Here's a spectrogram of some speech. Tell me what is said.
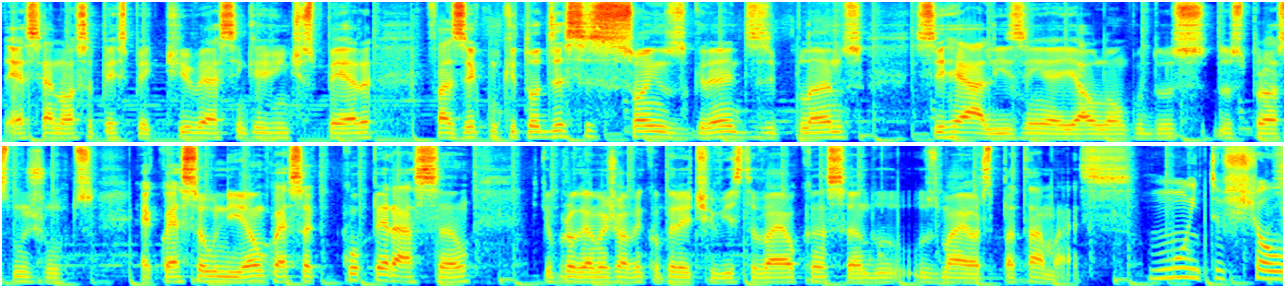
essa é a nossa perspectiva, é assim que a gente espera fazer com que todos esses sonhos grandes e planos se realizem aí ao longo dos, dos próximos juntos. É com essa união, com essa cooperação que o programa Jovem Cooperativista vai alcançando os maiores patamares. Muito show!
